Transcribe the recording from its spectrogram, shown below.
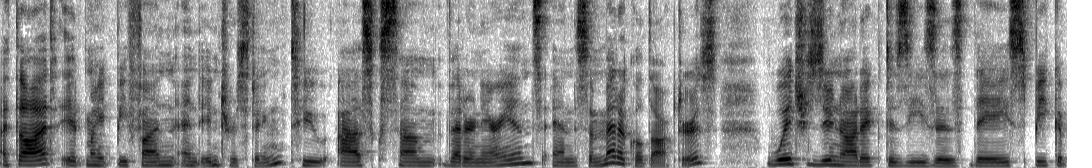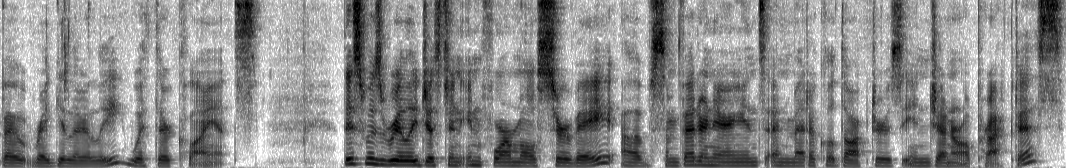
I thought it might be fun and interesting to ask some veterinarians and some medical doctors which zoonotic diseases they speak about regularly with their clients. This was really just an informal survey of some veterinarians and medical doctors in general practice.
